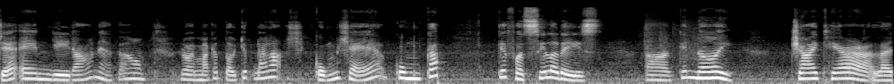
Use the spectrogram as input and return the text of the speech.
trẻ em gì đó nè phải không? Rồi mà cái tổ chức đó đó cũng sẽ cung cấp cái facilities à, cái nơi child care là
